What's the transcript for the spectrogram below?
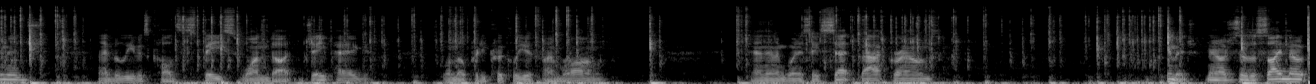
image. I believe it's called space1.jpg. We'll know pretty quickly if I'm wrong. And then I'm going to say set background image. Now, just as a side note,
